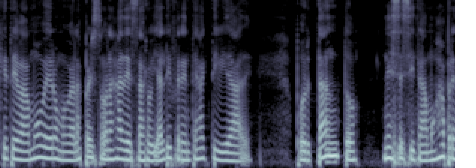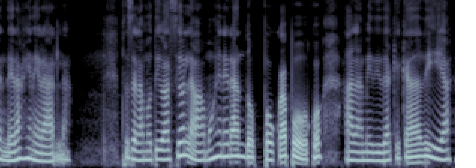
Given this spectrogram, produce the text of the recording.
que te va a mover o mover a las personas a desarrollar diferentes actividades por tanto, necesitamos aprender a generarla. Entonces la motivación la vamos generando poco a poco a la medida que cada día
